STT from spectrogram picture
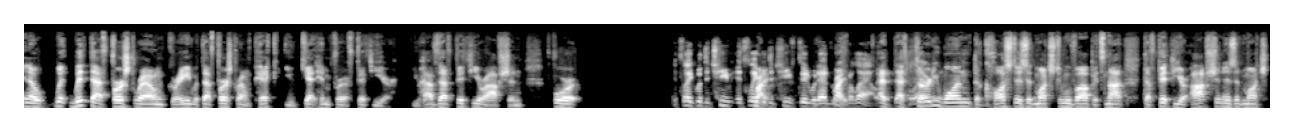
you know, with, with that first round grade, with that first round pick, you get him for a fifth year. You have that fifth year option for. It's like what the chief. It's like right. what the Chiefs did with Edward right. At, at 31, the cost isn't much to move up. It's not the fifth year option isn't much.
